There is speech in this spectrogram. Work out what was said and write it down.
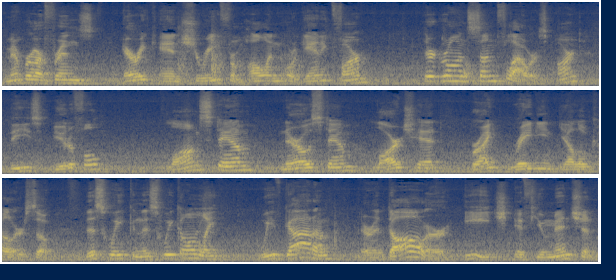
Remember our friends Eric and Cherie from Holland Organic Farm? They're growing sunflowers. Aren't these beautiful? Long stem, narrow stem, large head, bright, radiant yellow color. So this week and this week only, we've got them. They're a dollar each if you mention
